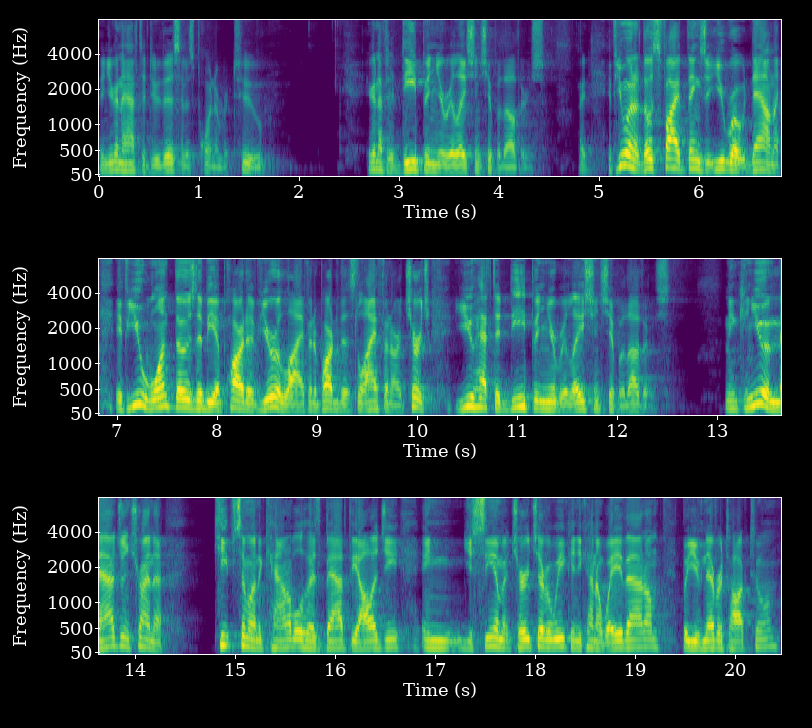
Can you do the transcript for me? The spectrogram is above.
then you're going to have to do this, and it's point number two. You're going to have to deepen your relationship with others. Right? If you want those five things that you wrote down, if you want those to be a part of your life and a part of this life in our church, you have to deepen your relationship with others. I mean, can you imagine trying to keep someone accountable who has bad theology and you see them at church every week and you kind of wave at them, but you've never talked to them?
